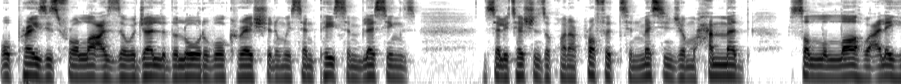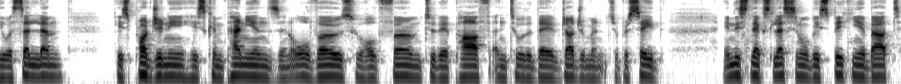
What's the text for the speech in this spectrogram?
All praises for Allah Azza wa Jalla, the Lord of all creation and we send peace and blessings and salutations upon our Prophet and Messenger Muhammad sallallahu alayhi wa sallam his progeny, his companions, and all those who hold firm to their path until the day of judgment to proceed. In this next lesson, we'll be speaking about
